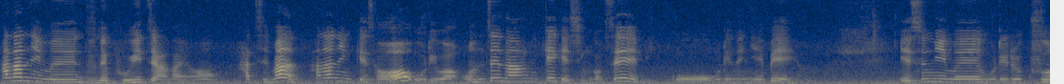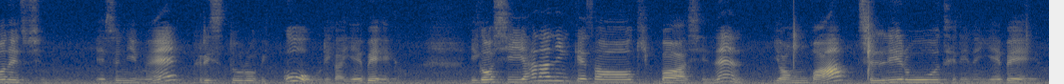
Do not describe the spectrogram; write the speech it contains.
하나님은 눈에 보이지 않아요. 하지만 하나님께서 우리와 언제나 함께 계신 것을 믿고 우리는 예배해요. 예수님은 우리를 구원해 주신 분, 예수님을 그리스도로 믿고 우리가 예배해요. 이것이 하나님께서 기뻐하시는 영과 진리로 드리는 예배예요.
